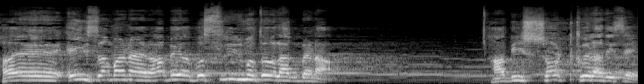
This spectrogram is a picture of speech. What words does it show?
হায়, এই জামানায় রাবেয়া বস্রির মতো লাগবে না। হাদিস শর্ট করে দিছে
